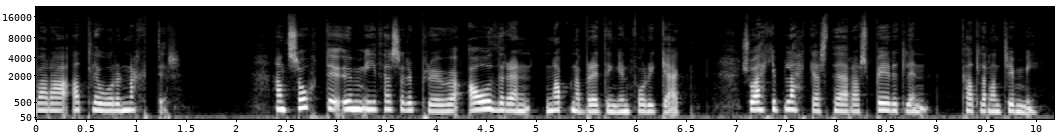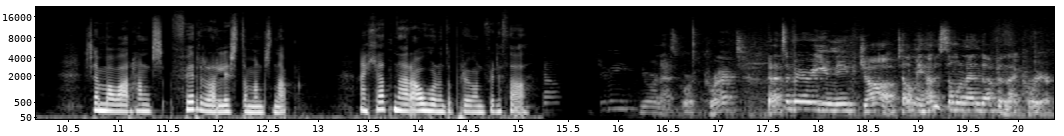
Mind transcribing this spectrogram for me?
var að allir voru naktir. Hann sótti um í þessari pröfu áður en nafnabreitingin fór í gegn, svo ekki blekkast þegar að spirillin kallar hann Jimmy, sem að var hans fyrra listamannsnafn. En hérna er áhörundapröfan fyrir það. You're an escort, correct? That's a very unique job. Tell me, how does someone end up in that career?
